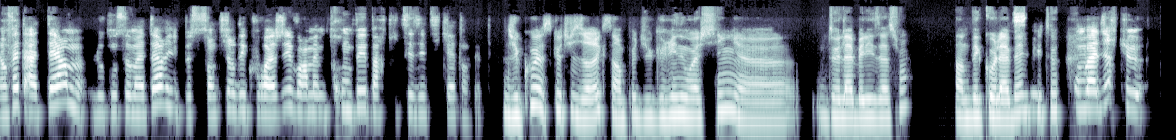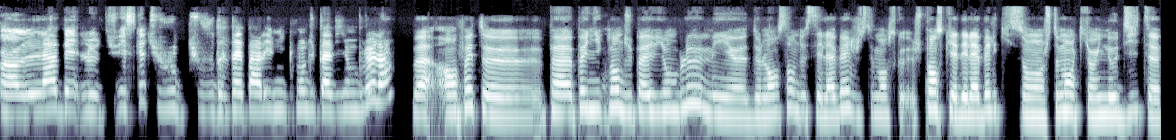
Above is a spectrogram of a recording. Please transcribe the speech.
Et en fait, à terme, le consommateur, il peut se sentir découragé, voire même trompé par toutes ces étiquettes, en fait. Du coup, est-ce que tu dirais que c'est un peu du greenwashing, heu, de labellisation? D'écolabel plutôt? on va dire qu'un label le est-ce que tu vou tu voudrais parler uniquement du pavillon bleu, là? Bah, en fait, pas pas uniquement du pavillon bleu, mais de l'ensemble de ces labels justement. Parce que je pense qu'il y a des labels qui sont justement qui ont une audit, heu,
